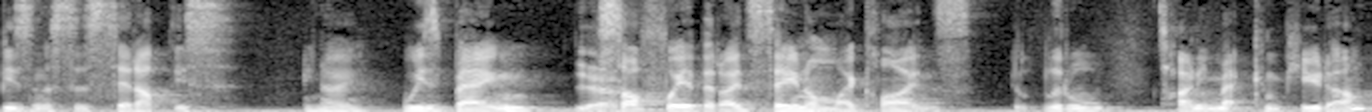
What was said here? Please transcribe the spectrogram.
businesses set up this, you know, whiz bang Yeah. software that I'd seen on my client's little tiny Mac computer.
